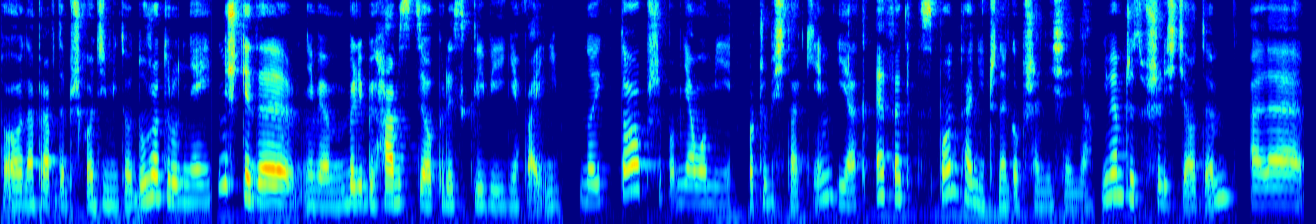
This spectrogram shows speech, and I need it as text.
to naprawdę przychodzi mi to dużo trudniej niż kiedy, nie wiem, byliby hamscy, opryskliwi i niefajni. No i to przypomniało mi o czymś takim jak efekt spontanicznego przeniesienia. Nie wiem, czy słyszeliście o tym, ale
